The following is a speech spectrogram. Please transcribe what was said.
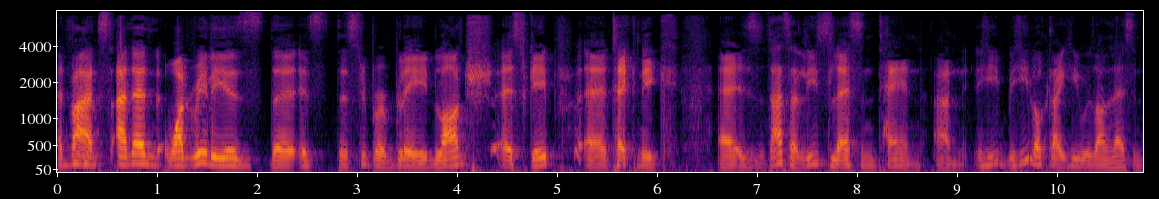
advanced. And then what really is the it's the super blade launch escape uh, technique. Uh, is that's at least lesson ten, and he he looked like he was on lesson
